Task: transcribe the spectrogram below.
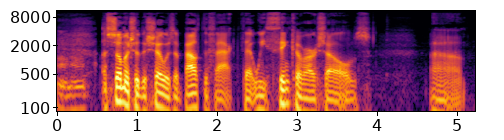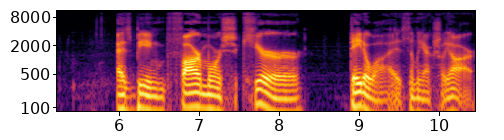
Uh, so much of the show is about the fact that we think of ourselves uh, as being far more secure data-wise than we actually are.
